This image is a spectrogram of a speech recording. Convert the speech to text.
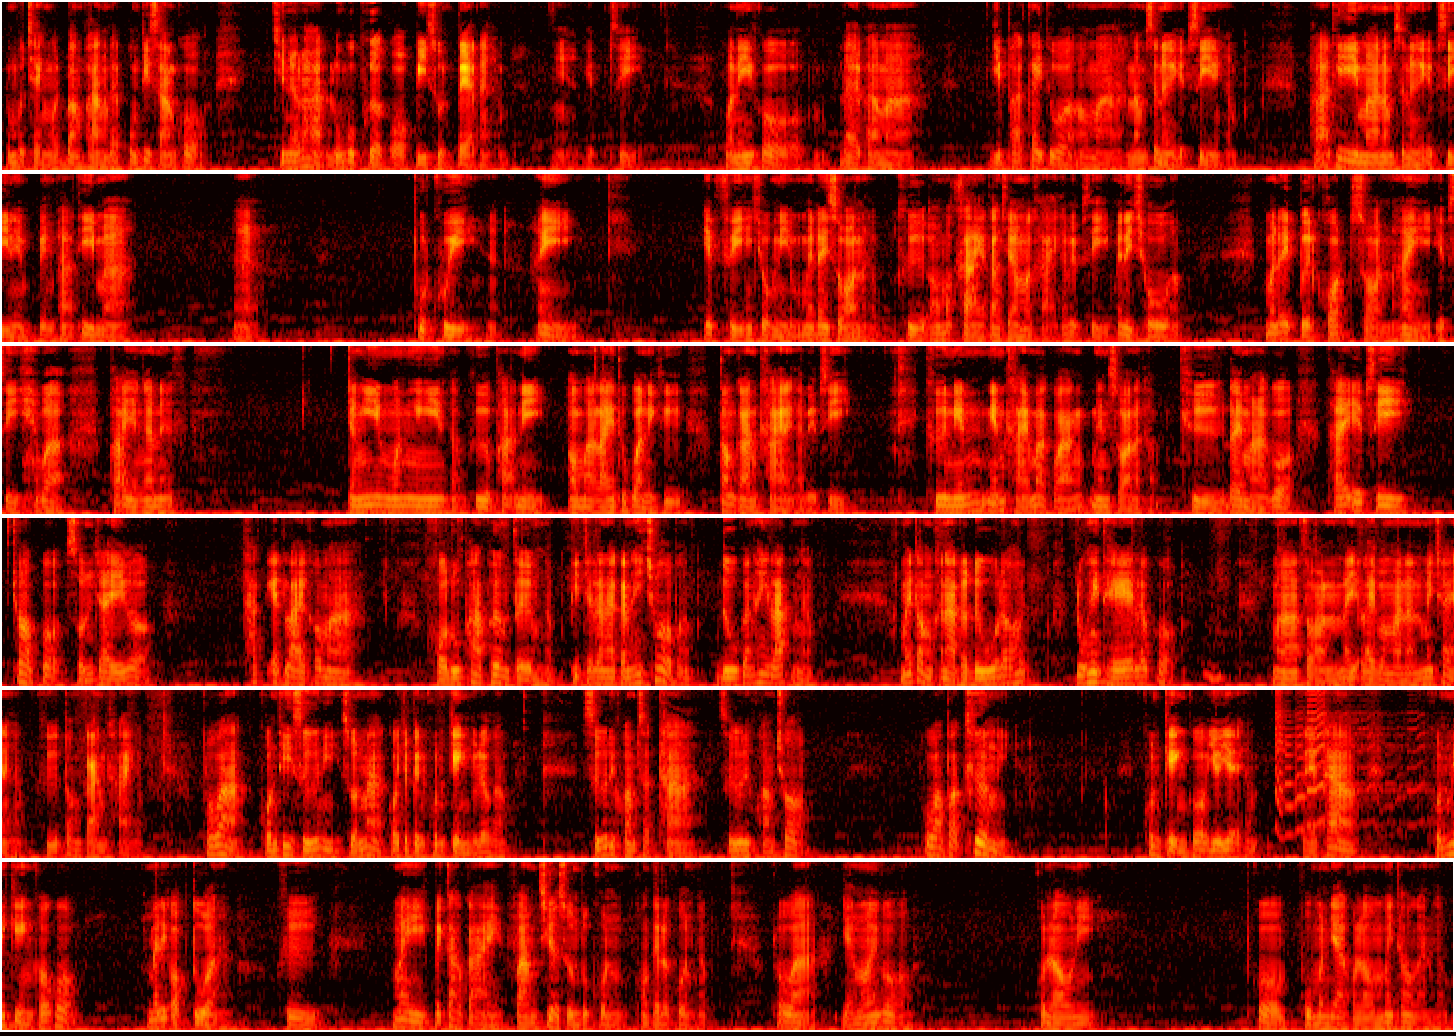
หลวงพ่อแฉ่งวัดบางพัง และองค์ที่สามก็ชินราชหลวงปู่เผือกออกปี 08 นะครับเนี่ย F4 วันนี้ก็ได้พามาหยิบพระใกล้ตัวเอามานำเสนอ FC นะครับ พระที่มานำเสนอ FC เนี่ยเป็นพระที่มาพูดคุยให้ FC ให้ชมนี่ไม่ได้สอนนะครับ คือเอามาขายตั้งใจเอามาขายครับ FC ไม่ได้โชว์ครับ ไม่ได้เปิดคอร์สสอนให้ FC ว่าพระอย่างนั้นนะอย่างนี้อย่างงนอย่างนี้นะครับ คือพระนี่เอามาไลฟ์ทุกวันนี่คือ ต้องการขายนะครับ FC คือเน้นเน้นขายมากกว่าเน้นสอนนะครับ คือได้มาก็ถ้า FC ชอบก็สนใจก็ทักแอดไลน์เข้ามา ขอดูภาพเพิ่มเติมครับ พิจารณากันให้ชอบครับ ดูกันให้รักนะครับ ไม่ต้องขนาดเราดูแล้วดูให้เทแล้วก็มาสอนอะไรประมาณนั้นไม่ใช่นะครับ คือต้องการขายครับ เพราะว่าคนที่ซื้อนี่ส่วนมากก็จะเป็นคนเก่งอยู่แล้วครับ ซื้อด้วยความศรัทธา ซื้อด้วยความชอบ เพราะว่าพระเครื่องนี่คนเก่งก็เยอะแยะครับ แต่ถ้าคนไม่เก่งเขาก็ไม่ได้ออกตัวนะคือไม่ไปก้าวไก่ายความเชื่อส่วนบุคคลของแต่ละคนครับ เพราะว่าอย่างน้อยก็ คนเรานี่ ก็ภูมิปัญญาคนเราไม่เท่ากันครับ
